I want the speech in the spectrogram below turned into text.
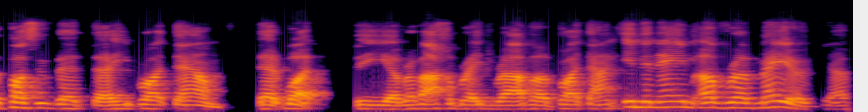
the pasuk that uh, he brought down. That what the uh, Rav Rava brought down in the name of Rav Meir, uh,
